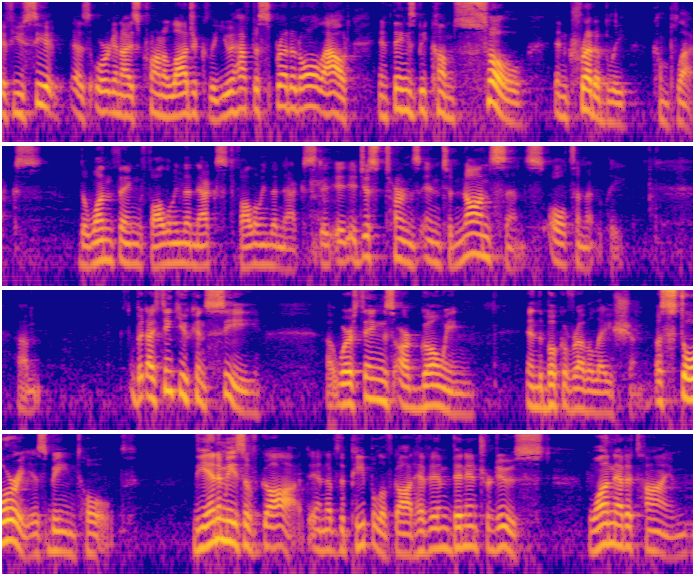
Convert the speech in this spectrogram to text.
If you see it as organized chronologically, you have to spread it all out, and things become so incredibly complex. The one thing following the next, following the next. It, it just turns into nonsense ultimately. Um, but I think you can see uh, where things are going in the book of Revelation. A story is being told. The enemies of God and of the people of God have been introduced one at a time,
